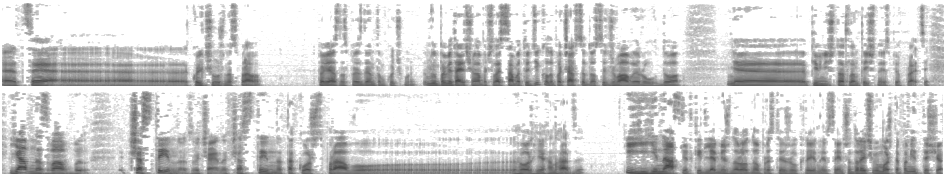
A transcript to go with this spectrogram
Е, Це е, кольчужна справа, пов'язана з президентом Кучмою. Ви пам'ятаєте, що вона почалась саме тоді, коли почався досить жвавий рух до е, північно-атлантичної співпраці. Я б назвав би частинно, звичайно, частинно також справу Георгія Гангадзе. І її наслідки для міжнародного престижу України і все інше. До речі, ви можете помітити, що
